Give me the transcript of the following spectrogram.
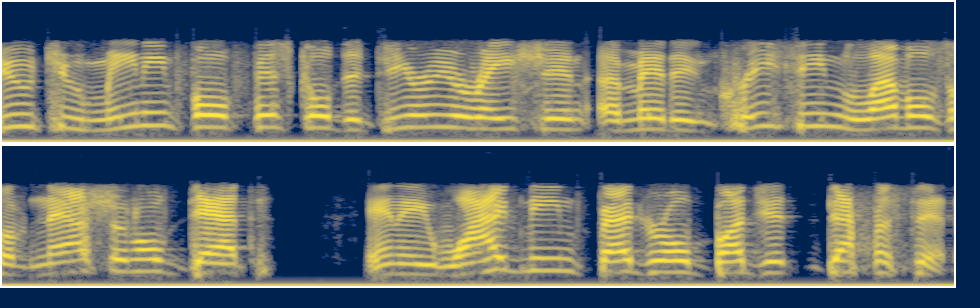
due to meaningful fiscal deterioration amid increasing levels of national debt and a widening federal budget deficit.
